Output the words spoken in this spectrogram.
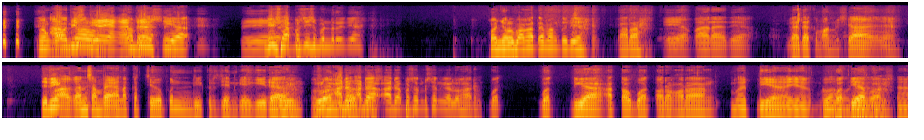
Yang Abis konyol. dia yang ada. Abis, iya. Iya. Dia siapa sih sebenarnya dia? Konyol banget emang tuh dia. Parah. Iya parah dia. Gak ada kemanusiaannya. Jadi Bahkan sampai anak kecil pun dikerjain kayak gitu. ya, lu ada ada 12. ada pesan-pesan gak lu Har buat buat dia atau buat orang-orang? buat dia ya gua Buat dia apa? bisa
